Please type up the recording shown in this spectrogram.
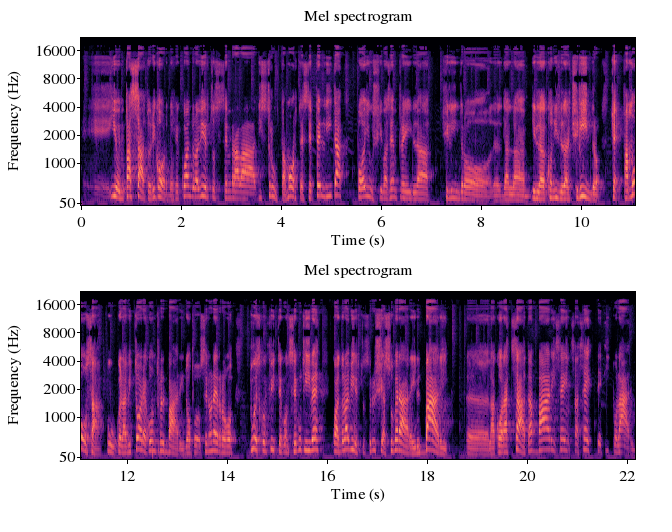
Eh, io in passato ricordo che quando la Virtus sembrava distrutta, morta e seppellita, poi usciva sempre il cilindro, dal, il coniglio dal cilindro, cioè famosa fu quella vittoria contro il Bari dopo, se non erro, due sconfitte consecutive, quando la Virtus riuscì a superare il Bari, eh, la corazzata Bari senza sette titolari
